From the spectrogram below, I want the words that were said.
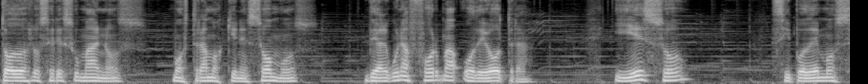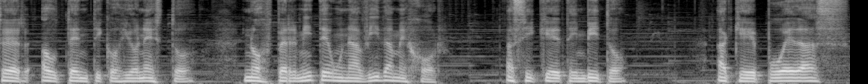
todos los seres humanos mostramos quiénes somos de alguna forma o de otra. Y eso, si podemos ser auténticos y honestos, nos permite una vida mejor. Así que te invito a que puedas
